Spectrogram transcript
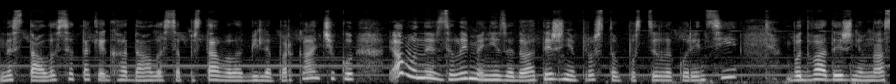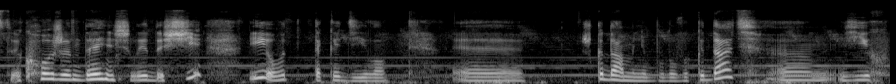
не сталося так, як гадалося. Поставила біля парканчику, а вони взяли мені за два тижні, просто впустили корінці, бо два тижні в нас кожен день йшли дощі, і от таке діло. Е, Шкода мені було викидати е, їх,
